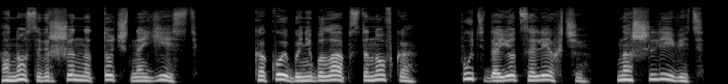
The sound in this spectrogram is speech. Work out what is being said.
Оно совершенно точно есть. Какой бы ни была обстановка, путь дается легче. Нашли ведь.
